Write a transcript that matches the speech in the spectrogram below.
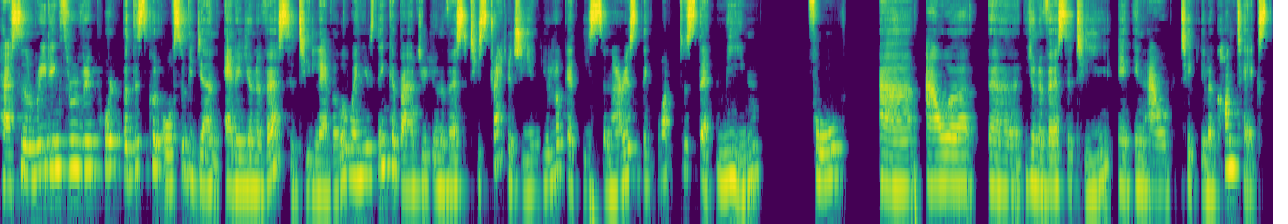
personal reading through report, but this could also be done at a university level when you think about your university strategy and you look at these scenarios and think, what does that mean for uh, our uh, university in, in, our particular context?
